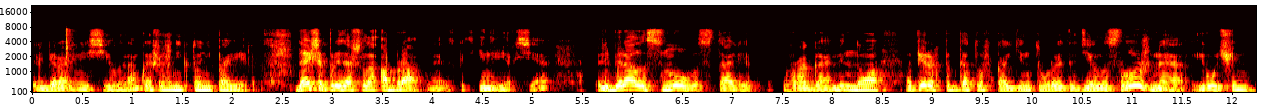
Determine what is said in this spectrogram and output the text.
либеральные силы, нам, конечно же, никто не поверил. Дальше произошла обратная так сказать, инверсия. Либералы снова стали врагами, но, во-первых, подготовка агентуры – это дело сложное и очень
